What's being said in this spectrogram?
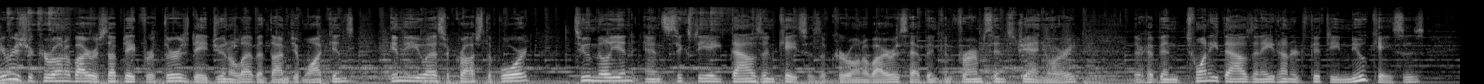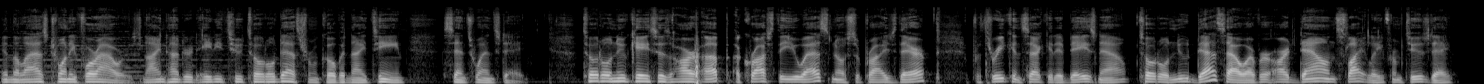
Here is your coronavirus update for Thursday, June 11th. I'm Jim Watkins. In the U.S. across the board, 2,068,000 cases of coronavirus have been confirmed since January. There have been 20,850 new cases in the last 24 hours, 982 total deaths from COVID 19 since Wednesday. Total new cases are up across the U.S., no surprise there, for three consecutive days now. Total new deaths, however, are down slightly from Tuesday.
